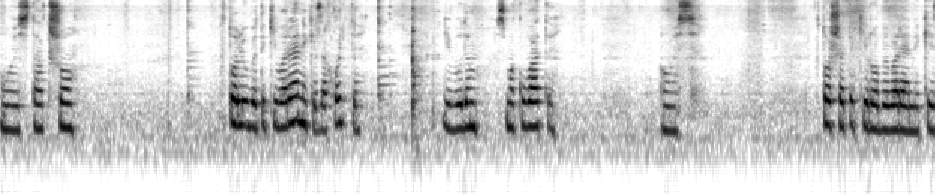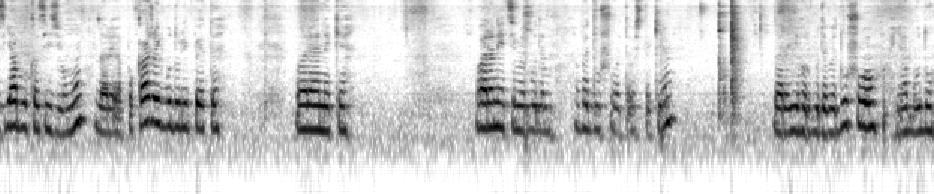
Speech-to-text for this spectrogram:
Ось так що, хто любить такі вареники, заходьте і будемо смакувати. Ось. Хто ще такі робить вареники з яблука з ізюмом. Зараз я покажу, як буду ліпити вареники. Варениці ми будемо видушувати ось таким. Зараз Ігор буде видушував, а я буду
